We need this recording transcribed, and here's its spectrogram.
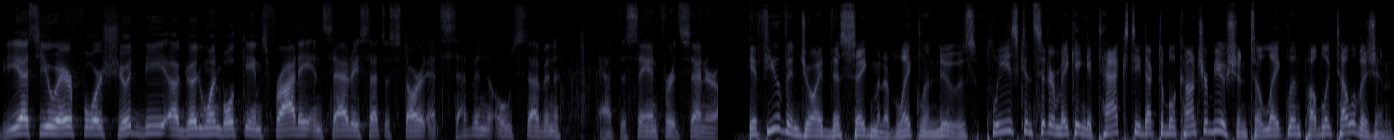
BSU Air Force should be a good one. Both games Friday and Saturday set to start at 7.07 at the Sanford Center. If you've enjoyed this segment of Lakeland News, please consider making a tax-deductible contribution to Lakeland Public Television.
